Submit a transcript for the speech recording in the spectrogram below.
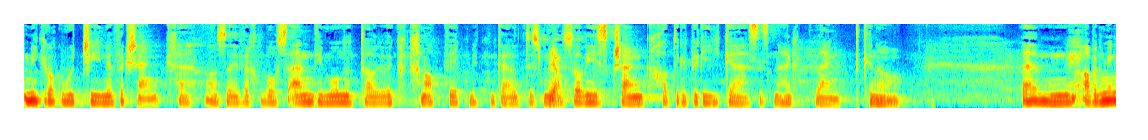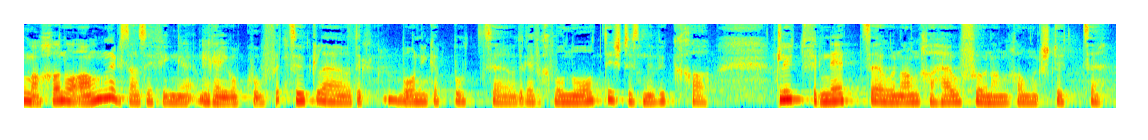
Mikrogutscheine verschenken. Also einfach, wo es Ende Monat halt wirklich knapp wird mit dem Geld, dass man ja. so wie ein Geschenk kann darüber eingeben kann, dass es nachher längt. Genau. Ähm, aber wir machen auch noch anders. Also ich finde, wir haben auch geholfen, zügeln oder Wohnungen putzen oder einfach, wo Not ist, dass man wirklich kann die Leute vernetzen und einander helfen und einander unterstützen kann.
